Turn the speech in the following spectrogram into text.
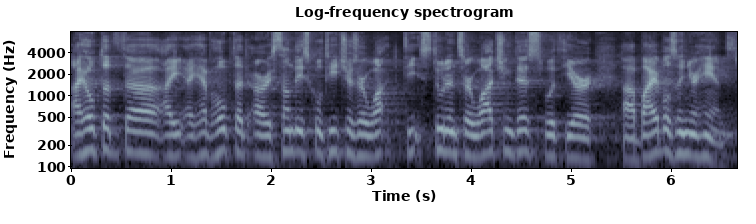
I hope that uh, I, I have hope that our Sunday school teachers are wa- te- students are watching this with your uh, Bibles in your hands.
